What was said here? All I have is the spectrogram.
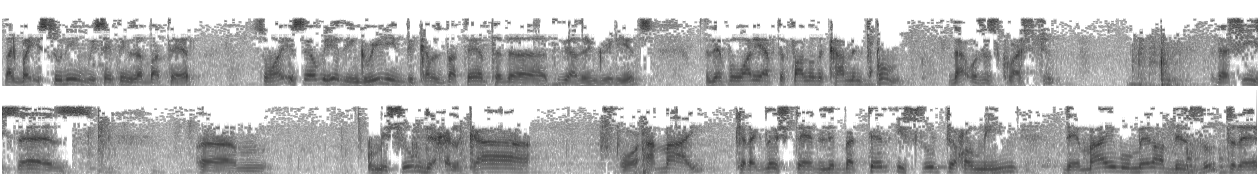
like by isurim, we say things are batel. So why you say over here the ingredient becomes batel to the to the other ingredients, and therefore why do you have to follow the common tchum? That was his question. That she says. Um, משום דחלקה או עמאי כרגלי שתיהן לבטל איסור תחומין דמים ומלח דזוטרה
